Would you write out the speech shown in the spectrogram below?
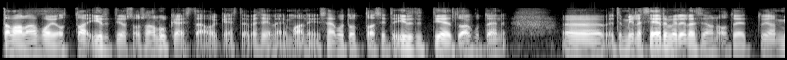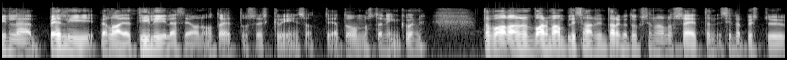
tavallaan voi ottaa irti, jos osaa lukea sitä oikein sitä vesileimaa, niin sä voit ottaa sitten irti tietoa, kuten että millä serverillä se on otettu ja millä peli, pelaajatilillä se on otettu se screenshot ja tuommoista niin kuin, tavallaan varmaan Blizzardin tarkoituksena on ollut se, että sillä pystyy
